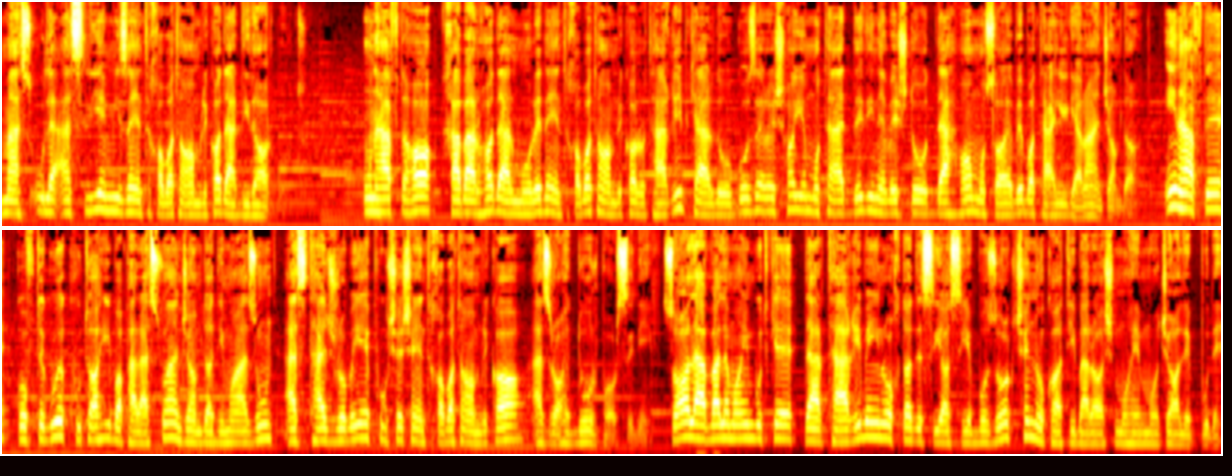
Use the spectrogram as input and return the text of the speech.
مسئول اصلی میز انتخابات آمریکا در دیدار بود. اون هفته ها خبرها در مورد انتخابات آمریکا رو تعقیب کرد و گزارش های متعددی نوشت و دهها مصاحبه با تحلیلگران انجام داد. این هفته گفتگو کوتاهی با پرستو انجام دادیم و از اون از تجربه پوشش انتخابات آمریکا از راه دور پرسیدیم. سوال اول ما این بود که در تعقیب این رخداد سیاسی بزرگ چه نکاتی براش مهم و جالب بوده؟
